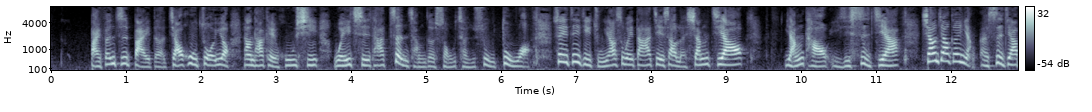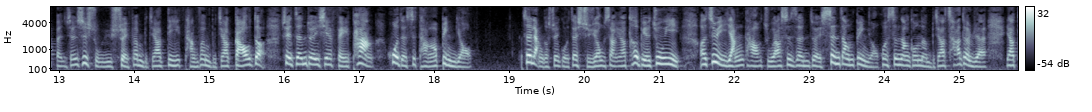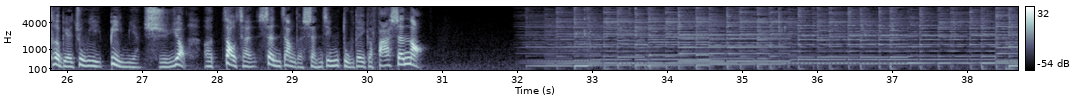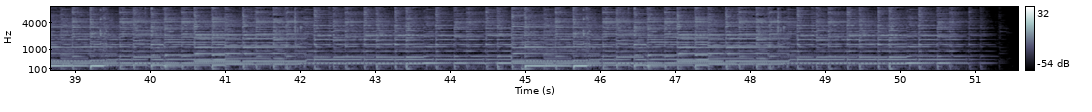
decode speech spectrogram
百分之百的交互作用，让它可以呼吸，维持它正常的熟成速度哦。所以这集主要是为大家介绍了香蕉。杨桃以及释迦，香蕉跟杨呃释迦本身是属于水分比较低、糖分比较高的，所以针对一些肥胖或者是糖尿病友。这两个水果在使用上要特别注意，而至于杨桃，主要是针对肾脏病友或肾脏功能比较差的人，要特别注意避免食用，而造成肾脏的神经毒的一个发生哦。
